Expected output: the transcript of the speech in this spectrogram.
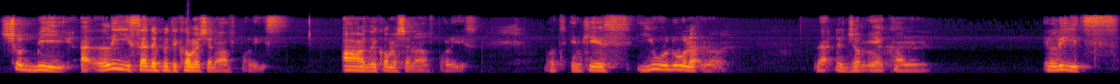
should be at least a deputy commissioner of police or the commissioner of police. But in case you do not know that the Jamaican elites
